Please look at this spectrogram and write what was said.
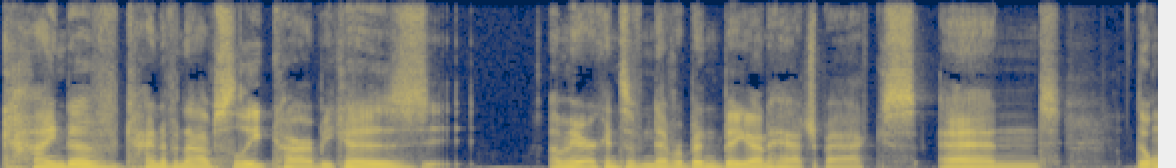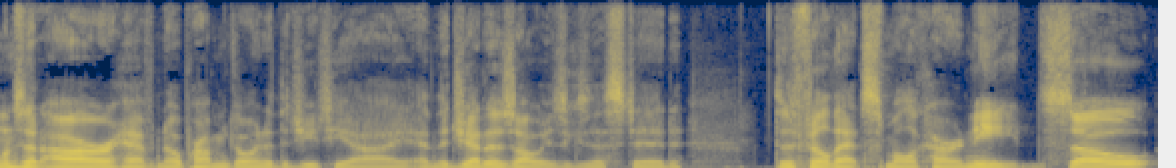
kind of kind of an obsolete car because Americans have never been big on hatchbacks, and the ones that are have no problem going to the GTI, and the Jetta has always existed to fill that small car need. So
